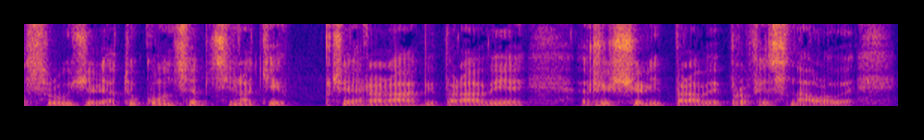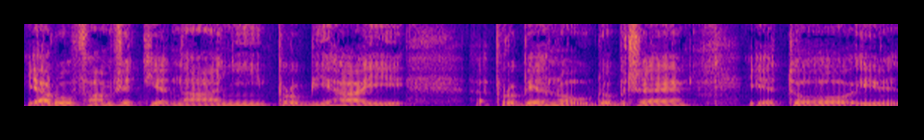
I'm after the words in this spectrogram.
sloužili. A tu koncepci na těch přehradách by právě řešili právě profesionálové. Já doufám, že ty jednání probíhají, proběhnou dobře. Je toho i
